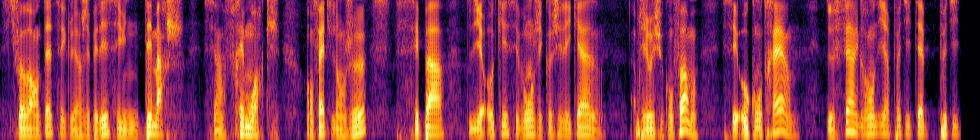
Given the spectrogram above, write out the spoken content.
ce qu'il faut avoir en tête c'est que le RGPD c'est une démarche, c'est un framework. En fait, l'enjeu, c'est pas de dire OK, c'est bon, j'ai coché les cases, a priori je suis conforme. C'est au contraire de faire grandir petit à petit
